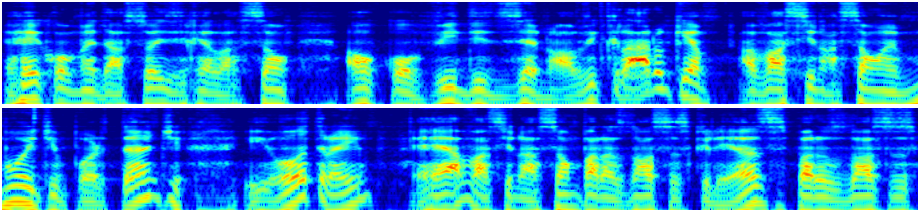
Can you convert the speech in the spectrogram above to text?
recomendações recomendações em relação ao Covid-19. E claro que a vacinação é muito importante e outra, hein, é a vacinação para as nossas crianças, para os nossos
